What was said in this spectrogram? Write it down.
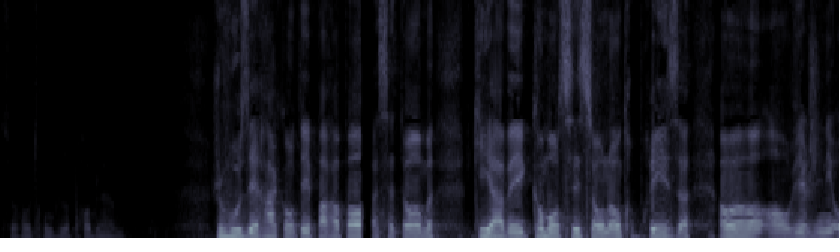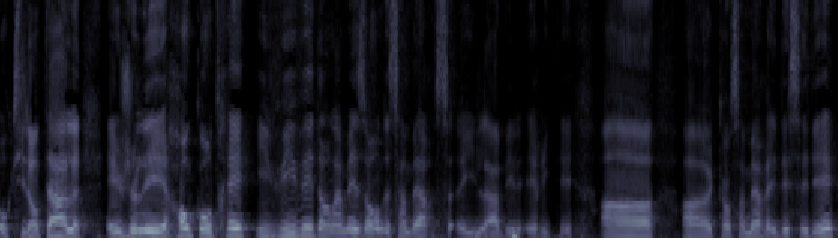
se retrouve le problème. Je vous ai raconté par rapport à cet homme qui avait commencé son entreprise en, Virginie occidentale et je l'ai rencontré. Il vivait dans la maison de sa mère. Il avait hérité euh, euh, quand sa mère est décédée.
